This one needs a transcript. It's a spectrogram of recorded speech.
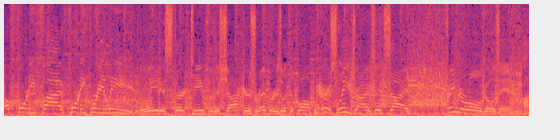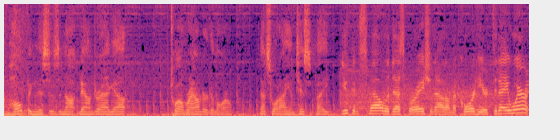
a 45-43 lead. The lead is 13 for the Shockers. Redbirds with the ball. Paris Lee drives inside. Finger roll goes in. I'm hoping this is a knockdown drag out 12 rounder tomorrow. That's what I anticipate. You can smell the desperation out on the court here today where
